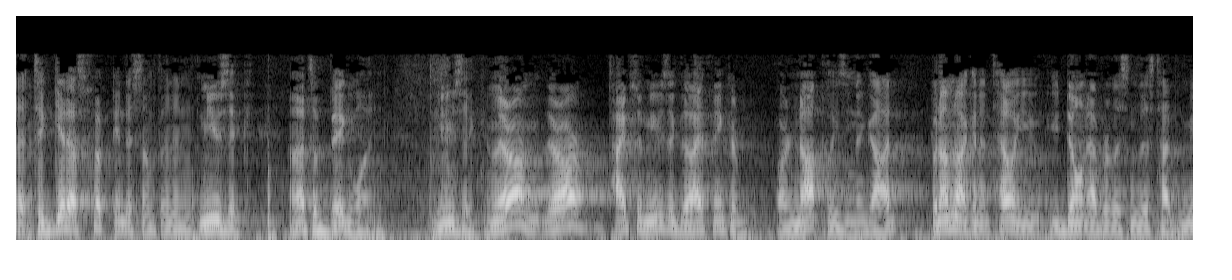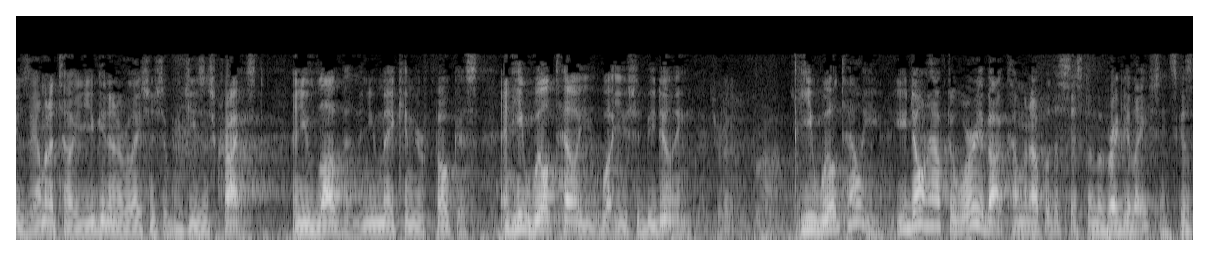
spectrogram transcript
uh, to get us hooked into something. And music, and that's a big one. Music, and there are there are types of music that I think are are not pleasing to God. But I'm not going to tell you you don't ever listen to this type of music. I'm going to tell you you get in a relationship with Jesus Christ and you love Him and you make Him your focus, and He will tell you what you should be doing. He will tell you. You don't have to worry about coming up with a system of regulations. Because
